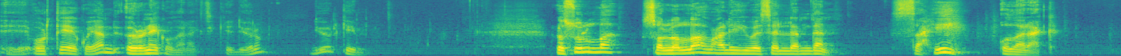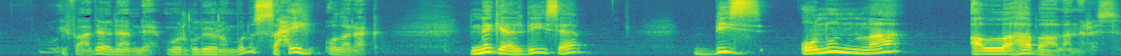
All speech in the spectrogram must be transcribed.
e, ortaya koyan bir örnek olarak zikrediyorum. Diyor ki, Resulullah sallallahu aleyhi ve sellem'den sahih olarak ifade önemli. Vurguluyorum bunu. Sahih olarak ne geldiyse biz onunla Allah'a bağlanırız.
